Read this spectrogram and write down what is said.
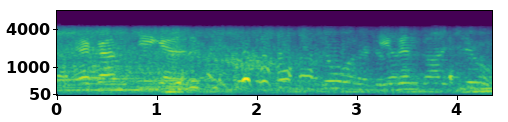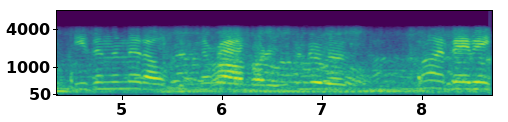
Here comes Keegan. He's in, he's in the middle, in the red. Come on, buddy. You can do this. Come on, baby.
